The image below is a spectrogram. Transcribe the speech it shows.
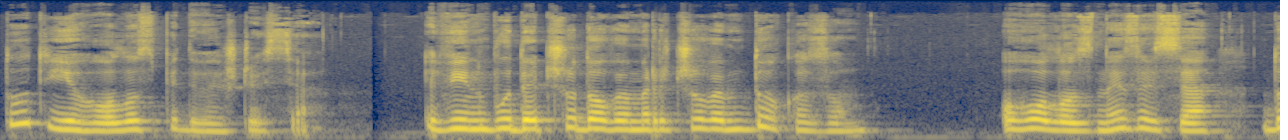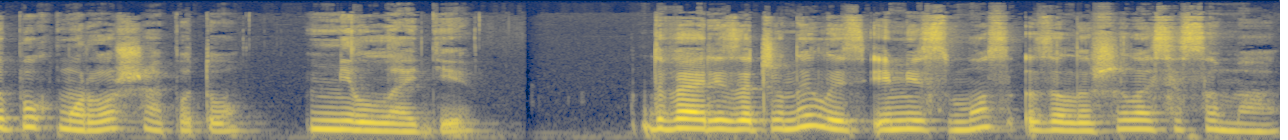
Тут її голос підвищився. Він буде чудовим речовим доказом. Голос знизився до похмурого шепоту. Мілледі. Двері зачинились, і міс Мос залишилася сама.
